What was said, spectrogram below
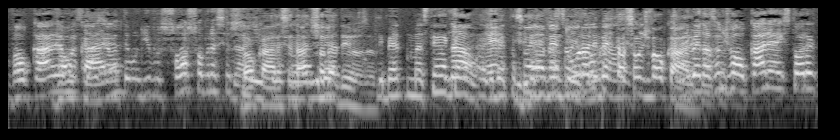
Valcária é uma Valcária. cidade, ela tem um livro só sobre a cidade. Valcária, cidade sobre a deusa. liber- Mas tem aquela Não, a é- libertação E tem a da aventura, a Valcária. libertação de A Valcária. libertação de Valcária é a história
